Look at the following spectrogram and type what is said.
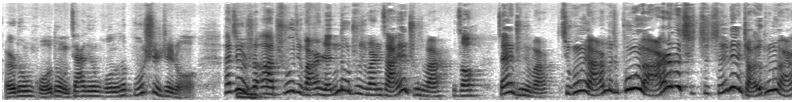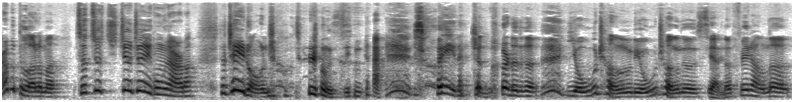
儿童活动、家庭活动，他不是这种，他就是说啊，出去玩，人都出去玩，咱也出去玩，走，咱也出去玩，去公园儿嘛，就公园儿嘛，就就随便找一个公园不得了吗？就就就就这公园吧，就这种，这种心态，所以呢，整个的这个游程流程就显得非常的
